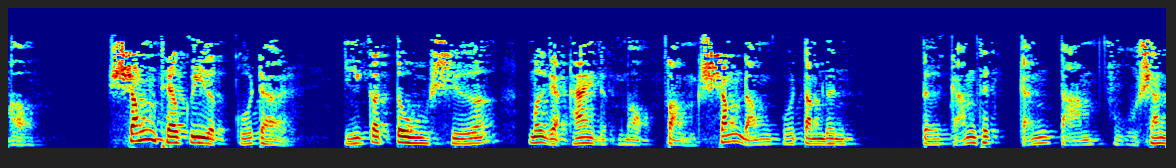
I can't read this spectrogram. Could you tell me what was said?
hồn. Sống theo quy luật của trời, chỉ có tu sửa mới gặt hai được một phần sống động của tâm linh, tự cảm thức cảnh tạm phù sanh.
